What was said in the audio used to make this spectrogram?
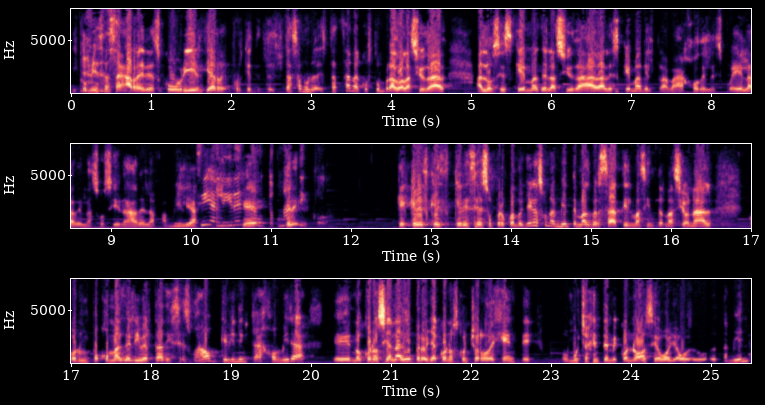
Y comienzas a redescubrir, porque estás, estás tan acostumbrado a la ciudad, a los esquemas de la ciudad, al esquema del trabajo, de la escuela, de la sociedad, de la familia. Sí, al ir en automático que crees que, eres eso, pero cuando llegas a un ambiente más versátil, más internacional, con un poco más de libertad, dices, wow, qué bien encajo, mira, eh, no conocía a nadie, pero ya conozco un chorro de gente, o mucha gente me conoce, o, también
